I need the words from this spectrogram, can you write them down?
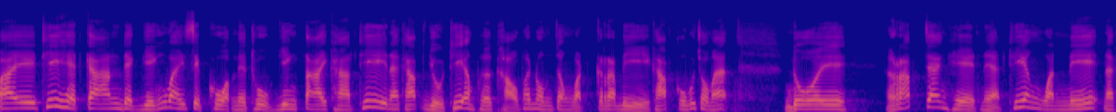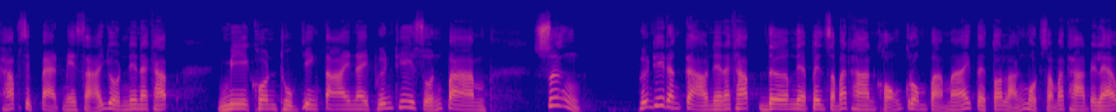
ไปที่เหตุการณ์เด็กหญิงวัย 10 ขวบเนี่ยถูกยิงตายคาที่นะครับอยู่ที่อำเภอเขาพนมจังหวัดกระบี่ครับคุณผู้ชมฮะโดยรับแจ้งเหตุเนี่ยเที่ยงวันนี้นะครับ 18 เมษายนเนี่ยนะครับ มีคนถูกยิงตายในพื้นที่สวนปาล์มซึ่งพื้นที่ดังกล่าวเนี่ยนะครับ เดิมเนี่ยเป็นสัมปทานของกรมป่าไม้ แต่ตอนหลังหมดสัมปทานไปแล้ว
